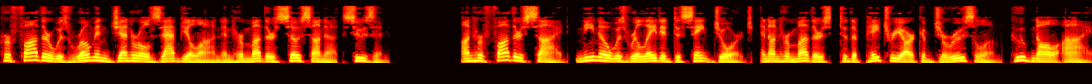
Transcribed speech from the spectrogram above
Her father was Roman general Zabulon and her mother Sosana Susan. On her father's side, Nino was related to Saint George, and on her mother's, to the Patriarch of Jerusalem, Hubnal I.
